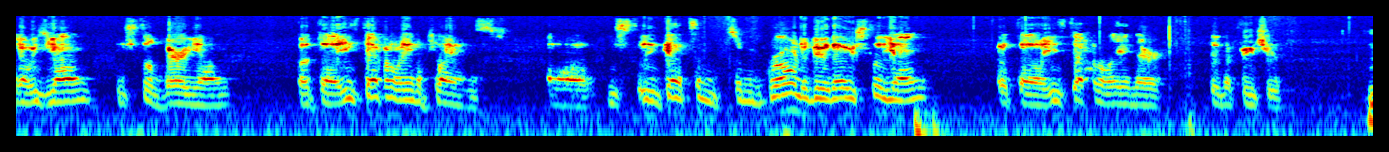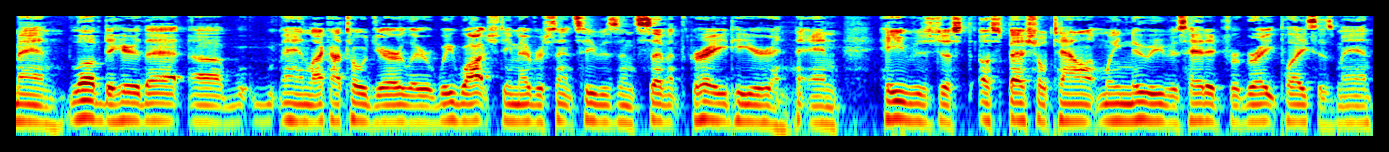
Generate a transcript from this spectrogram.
You know he's young. He's still very young but uh, he's definitely in the plans. Uh, he's, he's got some some growing to do though. He's still young, but uh, he's definitely in there in the future. Man, love to hear that. Uh, man, like I told you earlier, we watched him ever since he was in seventh grade here, and, and he was just a special talent. We knew he was headed for great places, man.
